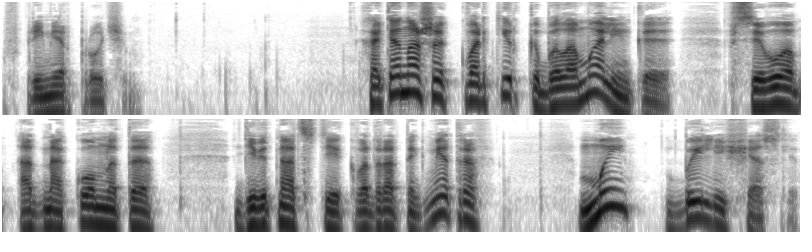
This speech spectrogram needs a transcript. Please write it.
в пример прочим. Хотя наша квартирка была маленькая, всего одна комната 19 квадратных метров, мы были счастливы.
